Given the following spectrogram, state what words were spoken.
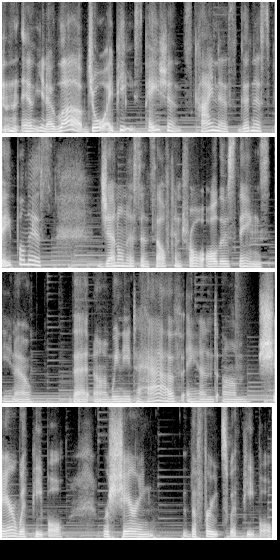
and, you know, love, joy, peace, patience, kindness, goodness, faithfulness, gentleness, and self control, all those things, you know, that uh, we need to have and um, share with people. We're sharing the fruits with people,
